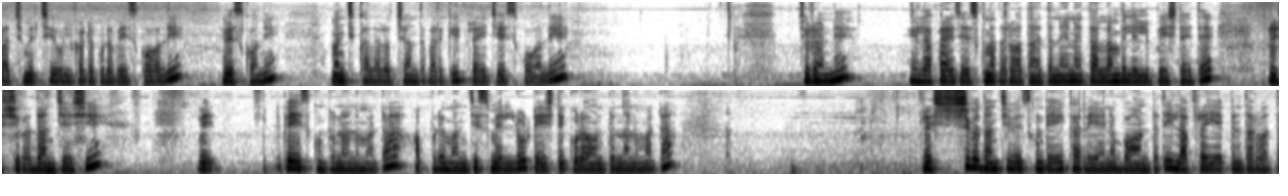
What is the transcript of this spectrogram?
పచ్చిమిర్చి ఉల్లిగడ్డ కూడా వేసుకోవాలి. వేసుకొని మంచి కలర్ వచ్చేంత వరకు ఫ్రై చేసుకోవాలి. చూడండి. ఇలా ఫ్రై చేసుకున్న తర్వాత అయితే నేనైతే అల్లం వెల్లుల్లి పేస్ట్ అయితే ఫ్రెష్గా దంచేసి వే వేసుకుంటున్నాను అనమాట అప్పుడే మంచి స్మెల్ టేస్టీ కూడా ఉంటుందన్నమాట. ఫ్రెష్గా దంచి వేసుకుంటే ఏ కర్రీ అయినా బాగుంటుంది. ఇలా ఫ్రై అయిపోయిన తర్వాత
